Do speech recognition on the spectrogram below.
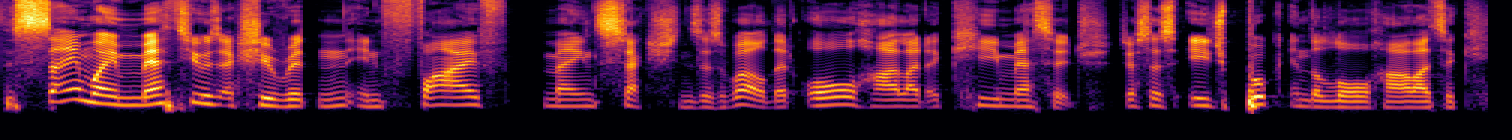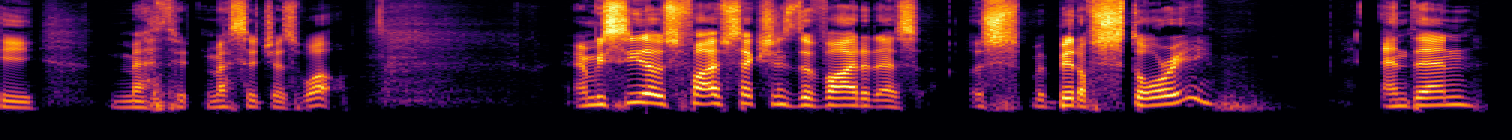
The same way, Matthew is actually written in five main sections as well that all highlight a key message, just as each book in the law highlights a key message as well. And we see those five sections divided as a, bit of story and then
